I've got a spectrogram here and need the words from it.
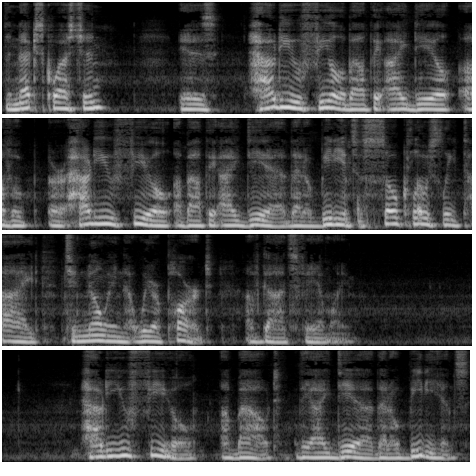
The next question is how do you feel about the idea of a, or how do you feel about the idea that obedience is so closely tied to knowing that we are part of God's family? How do you feel about the idea that obedience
